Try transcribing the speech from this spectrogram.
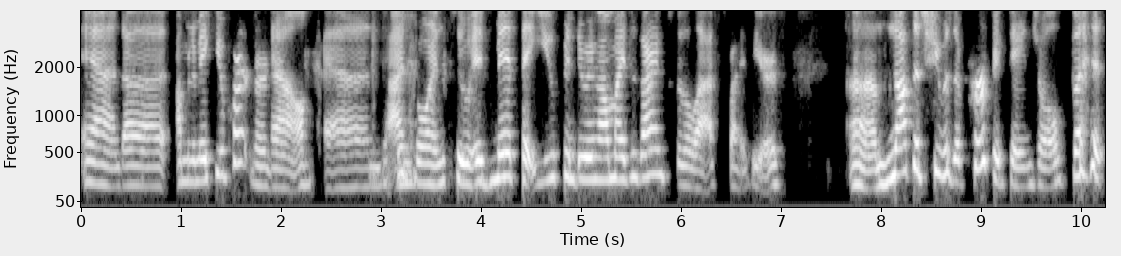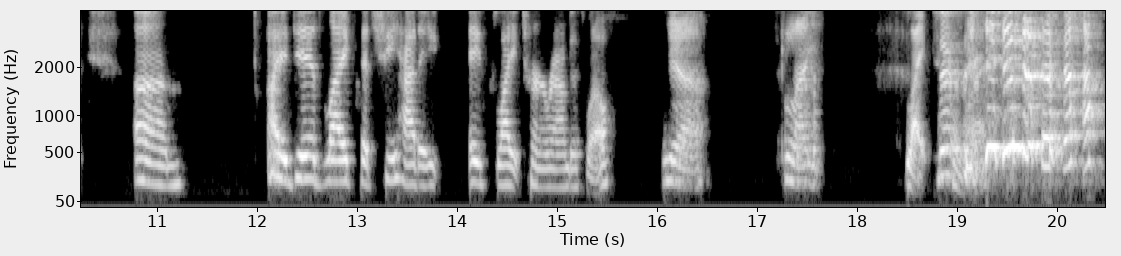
and uh, I'm going to make you a partner now. And I'm going to admit that you've been doing all my designs for the last five years. Um, not that she was a perfect angel, but um, I did like that she had a, a slight turnaround as well. Yeah, slight Slight. I,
